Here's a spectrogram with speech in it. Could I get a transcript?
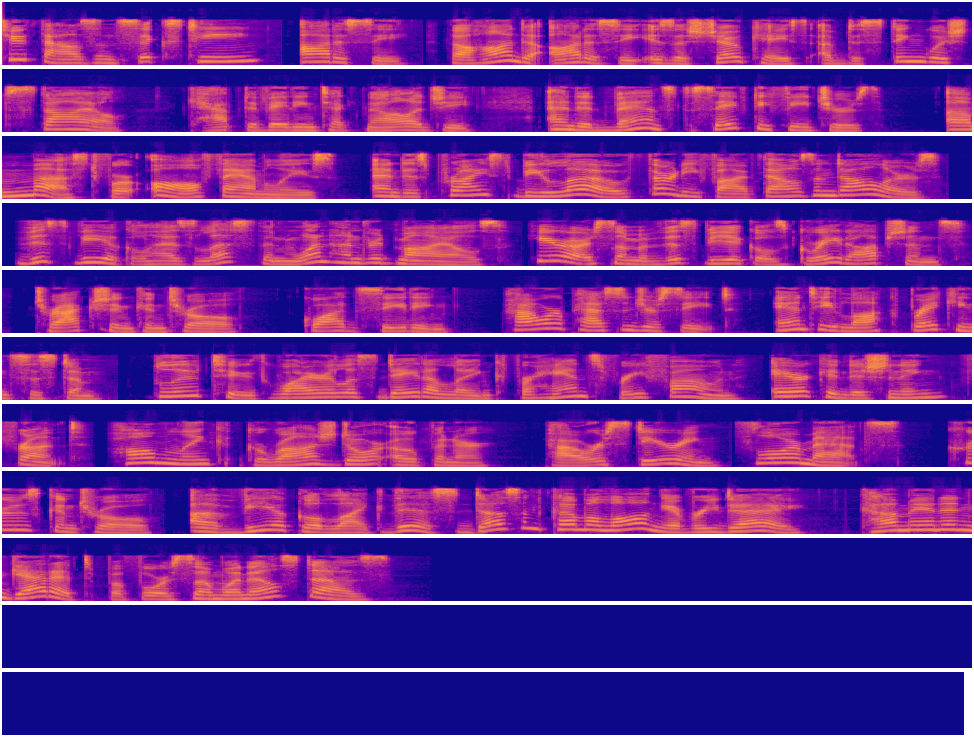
2016 Odyssey. The Honda Odyssey is a showcase of distinguished style, captivating technology, and advanced safety features. A must for all families and is priced below $35,000. This vehicle has less than 100 miles. Here are some of this vehicle's great options. Traction control, quad seating, power passenger seat, anti-lock braking system, Bluetooth wireless data link for hands-free phone, air conditioning, front, home link garage door opener, power steering, floor mats, cruise control. A vehicle like this doesn't come along every day. Come in and get it before someone else does.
